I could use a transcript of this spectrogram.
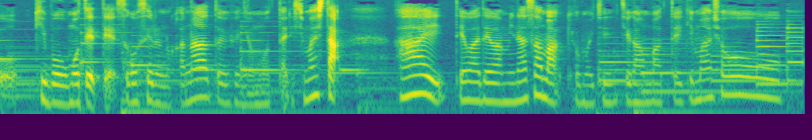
構希望を持てて過ごせるのかなというふうに思ったりしました。はいではでは皆様今日も一日頑張っていきましょう。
